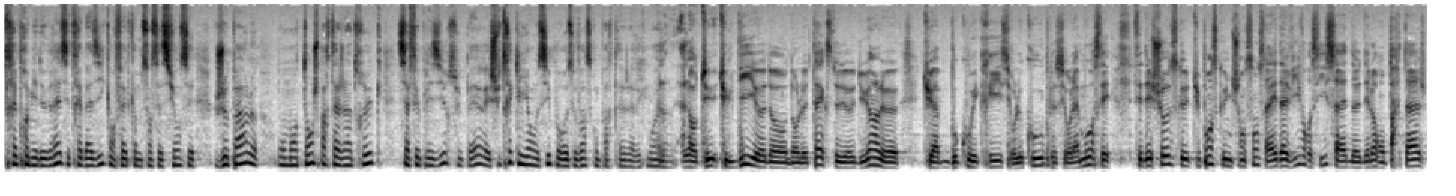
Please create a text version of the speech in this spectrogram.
très premier degré, c'est très basique en fait comme sensation. C'est je parle, on m'entend, je partage un truc, ça fait plaisir, super. Et je suis très client aussi pour recevoir ce qu'on partage avec moi. Alors, tu, tu, le dis euh, dans, dans, le texte du 1, le, tu as beaucoup écrit sur le couple, sur l'amour. C'est des choses que tu penses qu'une chanson, ça aide à vivre aussi, ça aide, dès lors on partage,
